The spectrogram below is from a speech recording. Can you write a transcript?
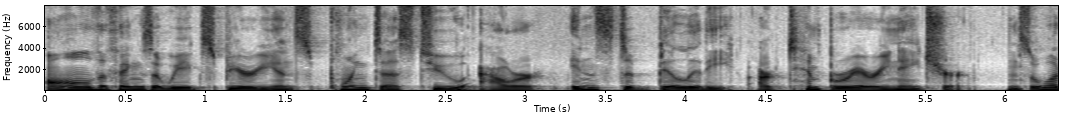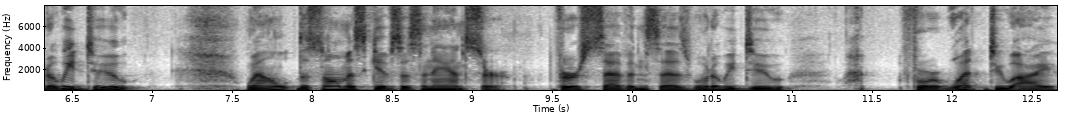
All the things that we experience point us to our instability, our temporary nature. And so, what do we do? Well, the psalmist gives us an answer. Verse 7 says, What do we do? For what do I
